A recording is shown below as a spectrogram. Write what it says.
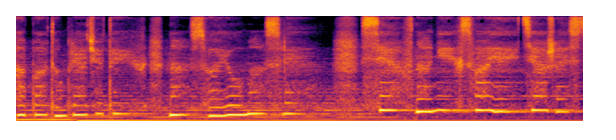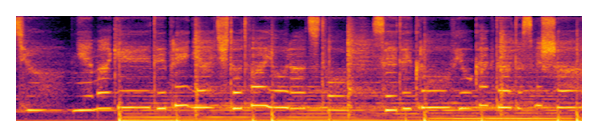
а потом прячет их на своем осле, сев на них своей тяжестью. Не моги ты принять, что твое родство с этой кровью когда-то смешалось,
